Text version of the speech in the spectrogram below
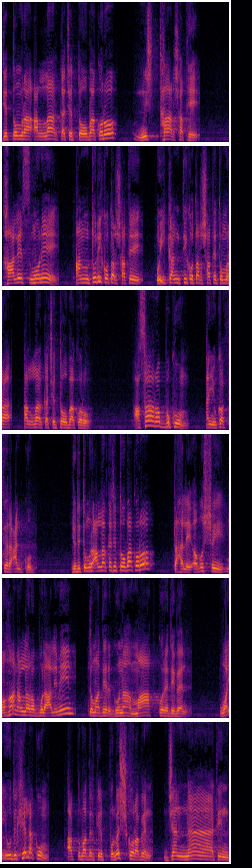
যে তোমরা আল্লাহর কাছে তওবা করো নিষ্ঠার সাথে। খালেস মনে আন্তরিকতার সাথে, ঐকান্তিকতার সাথে তোমরা আল্লাহর কাছে তওবা করো। আসা রব্বুকুম আইকাফের আনকুম। যদি তোমরা আল্লাহর কাছে তোবা করো, তাহলে অবশ্যই মহান আল্লাহ রব্বুল আলমিন তোমাদের গুনাহ মাফ করে দেবেন। ওয়াইউদ খেলাকুম আর তোমাদেরকে প্রবেশ করাবেন জান্নাতিন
